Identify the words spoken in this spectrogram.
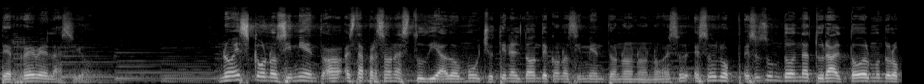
de revelación no es conocimiento. Ah, esta persona ha estudiado mucho, tiene el don de conocimiento. No, no, no. Eso, eso, es, eso es un don natural. Todo el mundo lo,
